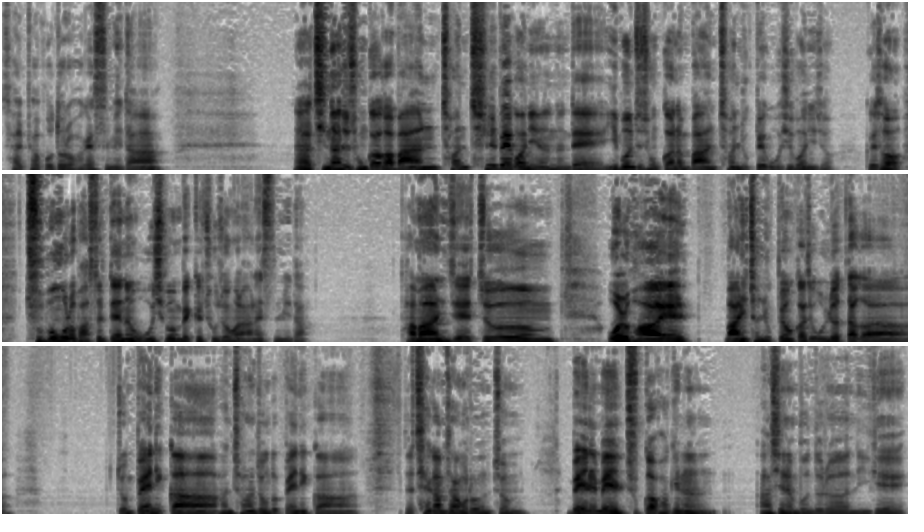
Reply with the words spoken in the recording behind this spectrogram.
살펴보도록 하겠습니다. 아, 지난주 종가가 11,700원이었는데 이번 주 종가는 11,650원이죠. 그래서 주봉으로 봤을 때는 50원밖에 조정을 안 했습니다. 다만 이제 좀 월화에 12,600원까지 올렸다가 좀 빼니까 한 1,000원 정도 빼니까 체감상으로는 좀 매일매일 주가 확인을 하시는 분들은 이게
